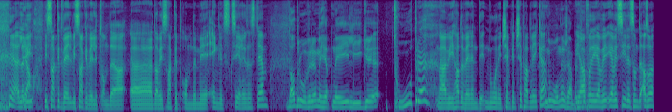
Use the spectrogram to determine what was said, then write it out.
Eller vi, Ja. vi, snakket vel, vi snakket vel litt om det uh, da vi snakket om det med engelsk seriesystem. Da dro vi dem helt ned i league to, tror jeg. Nei, vi hadde vel en, de- noen i championship, hadde vi ikke? Noen i championship. Ja, for jeg vil, jeg vil si det som det altså,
